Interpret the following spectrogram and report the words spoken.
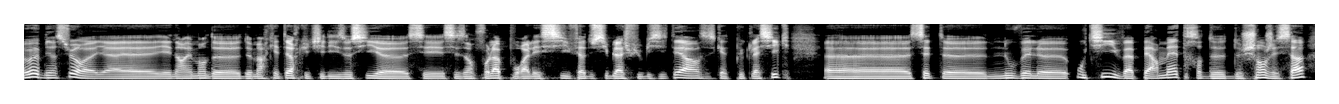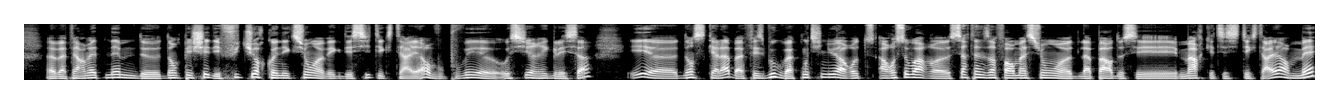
Oui, bien sûr. Il y a, il y a énormément de, de marketeurs qui utilisent aussi euh, ces, infos-là pour aller faire du ciblage publicitaire. hein, c'est ce qui est le plus classique. Euh, cette euh, nouvelle euh, outil va permettre de, de changer ça, euh, va permettre même de- d'empêcher des futures connexions avec des sites extérieurs. Vous pouvez euh, aussi régler ça. Et euh, dans ce cas-là, bah, Facebook va continuer à, re- à recevoir euh, certaines informations euh, de la part de ces marques et de ces sites extérieurs, mais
